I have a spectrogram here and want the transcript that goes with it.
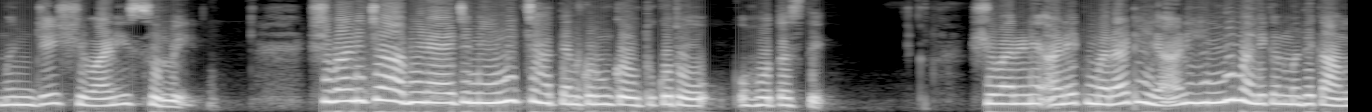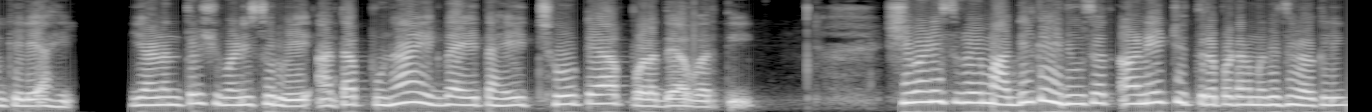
म्हणजे शिवाणी सुर्वे. शिवाणीच्या अभिनयाचे नेहमीच चाहत्यांकडून कौतुक हो- होत असते. शिवानीने अनेक मराठी आणि हिंदी मालिकांमध्ये काम केले आहे. यानंतर शिवानी सुर्वे आता पुन्हा एकदा येत आहे छोट्या पडद्यावरती. शिवानी सुर्वे मागील काही दिवसात अनेक चित्रपटांमध्ये झळकली.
